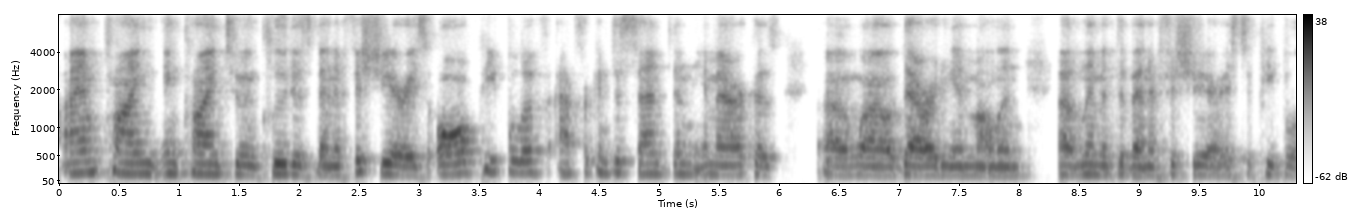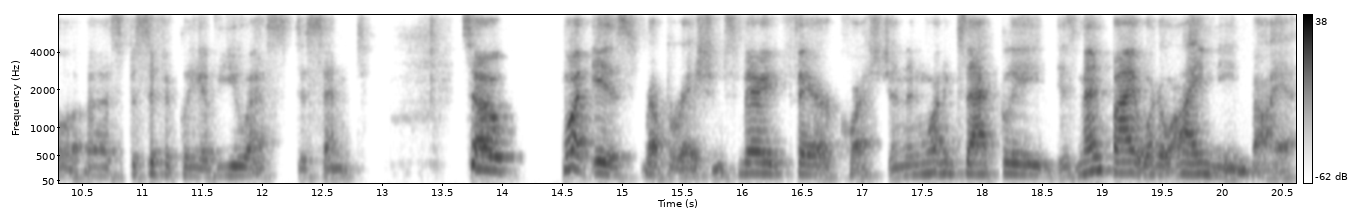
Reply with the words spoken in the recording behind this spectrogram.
I am inclined, inclined to include as beneficiaries all people of African descent in the Americas, uh, while Darity and Mullen uh, limit the beneficiaries to people uh, specifically of US descent. So what is reparations? Very fair question. And what exactly is meant by it? What do I mean by it?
